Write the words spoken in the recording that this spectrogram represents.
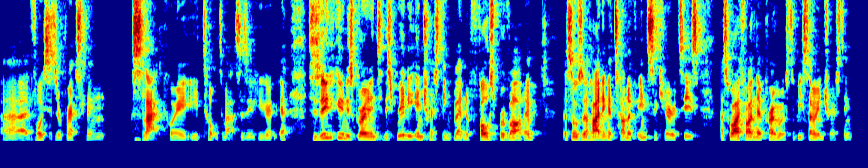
uh, Voices of Wrestling Slack where he, he talked about Suzuki Gun. Yeah, Suzuki Gun has grown into this really interesting blend of false bravado that's also hiding a ton of insecurities. That's why I find their promos to be so interesting.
